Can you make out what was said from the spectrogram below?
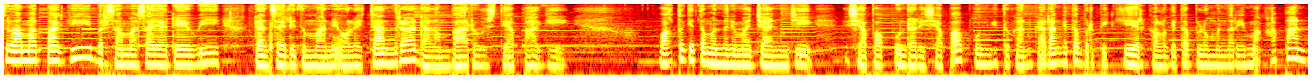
Selamat pagi bersama saya Dewi dan saya ditemani oleh Chandra dalam baru setiap pagi. Waktu kita menerima janji siapa pun dari siapa pun gitu kan, kadang kita berpikir kalau kita belum menerima kapan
